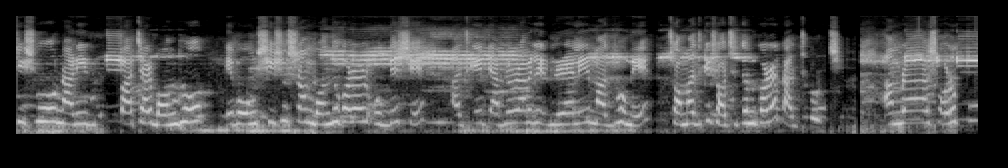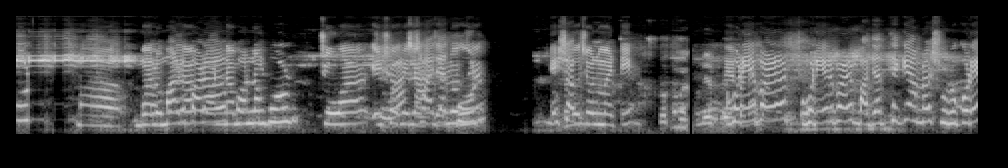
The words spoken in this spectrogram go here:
শিশু নারীর পাচার বন্ধ এবং শিশু শ্রম বন্ধ করার উদ্দেশ্যে আজকে ট্যাবলো র্যালির মাধ্যমে সমাজকে সচেতন করার কাজ করছি। আমরা সড়কপুর মালপাড়া কন্যাপুর চোয়া এসব শাহজাদপুর এসব মাটি হরিয়ারপাড়া হরিয়ারপাড়ার বাজার থেকে আমরা শুরু করে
